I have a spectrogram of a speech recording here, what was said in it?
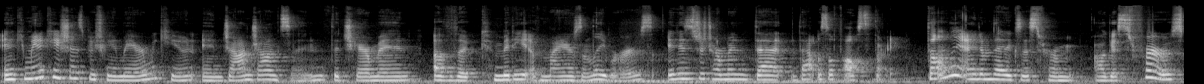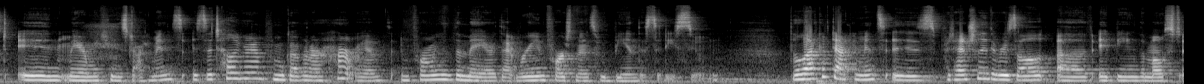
In communications between Mayor McKune and John Johnson, the chairman of the Committee of Miners and Laborers, it is determined that that was a false threat. The only item that exists from August 1st in Mayor McKune's documents is a telegram from Governor Hartranft informing the mayor that reinforcements would be in the city soon. The lack of documents is potentially the result of it being the most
